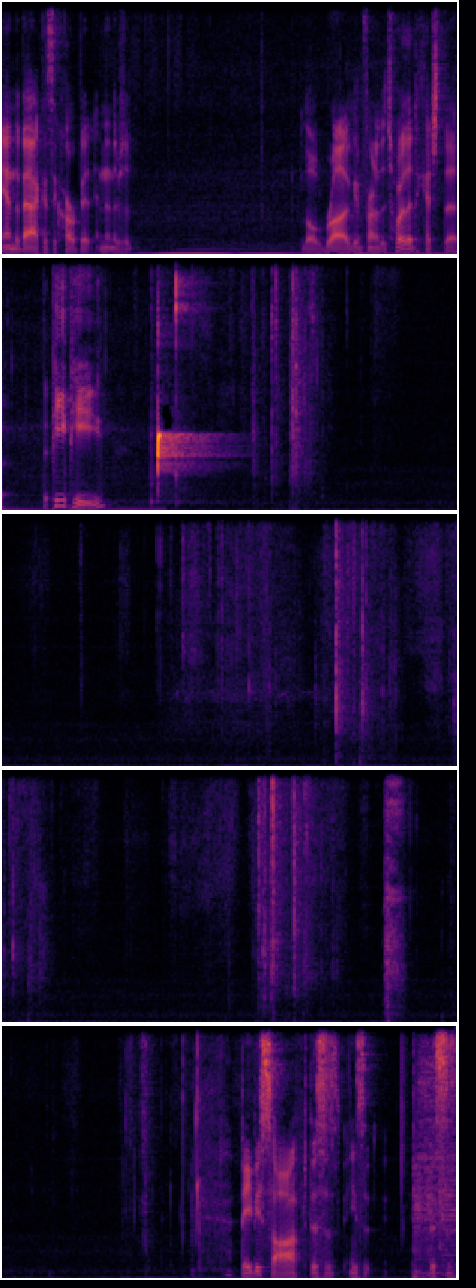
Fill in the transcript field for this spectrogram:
and the back is a carpet, and then there's a little rug in front of the toilet to catch the the pee pee. Baby Soft. This is he's this is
